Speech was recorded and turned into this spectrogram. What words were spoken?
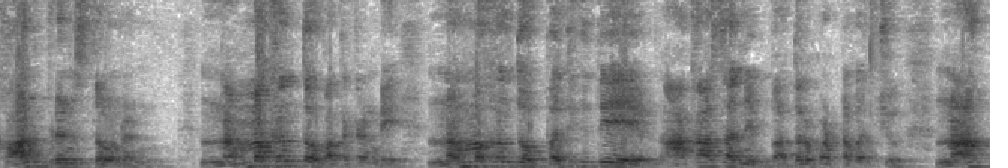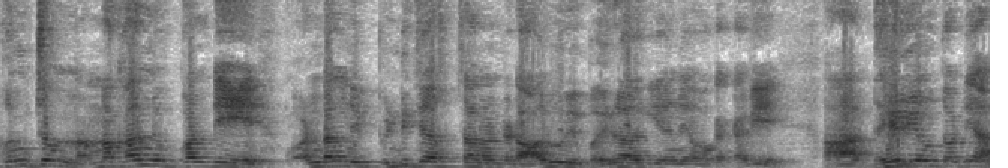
కాన్ఫిడెన్స్తో ఉండండి. నమ్మకంతో బతకండి. నమ్మకంతో బతికితే ఆకాశాన్ని భద్రపట్టవచ్చు. నాకు కొంచెం నమ్మకాన్ని ఇవ్వండి. కొండల్ని పిండి చేస్తానంటాడు ఆలూరి బైరాగి అనే ఒక కవి. ఆ ధైర్యంతో ఆ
